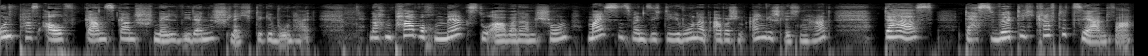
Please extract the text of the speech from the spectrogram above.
und pass auf, ganz, ganz schnell wieder eine schlechte Gewohnheit. Nach ein paar Wochen merkst du aber dann schon, meistens wenn sich die Gewohnheit aber schon eingeschlichen hat, dass das wirklich kräftezehrend war.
